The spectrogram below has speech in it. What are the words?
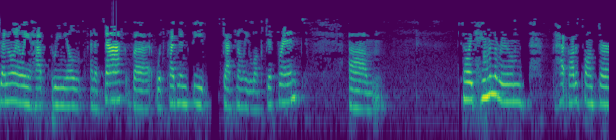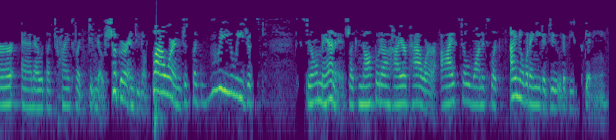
generally have three meals and a snack, but with pregnancy, definitely look different. Um, so I came in the rooms, got a sponsor, and I was like trying to like do no sugar and do no flour and just like really just still manage, like not go to a higher power. I still wanted to like I know what I need to do to be skinny.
